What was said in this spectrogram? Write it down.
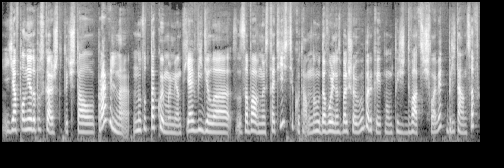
Я вполне допускаю, что ты читал правильно, но тут такой момент. Я видела забавную статистику, там, ну, довольно с большой выборкой, по-моему, 1020 человек, британцев, а,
